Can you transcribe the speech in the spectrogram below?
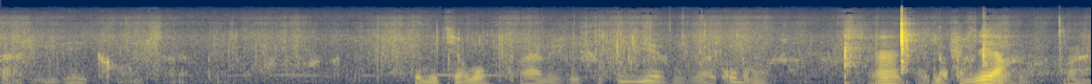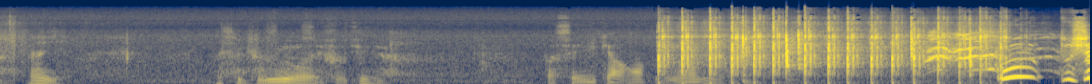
Ah, ça. C'est un étirement. Ouais, mais je l'ai chopé hier, vous voyez, qu'on branche. Ah, depuis hier Ouais. Ah, c'est ah, plus lourd. Foutu. Passer I40. Ouh Touché!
